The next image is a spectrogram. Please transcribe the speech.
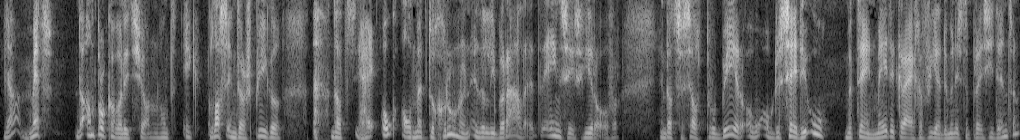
ja, met de Ampelcoalitie, want ik las in Der Spiegel dat hij ook al met de Groenen en de Liberalen het eens is hierover. En dat ze zelfs proberen om ook de CDU meteen mee te krijgen via de minister-presidenten.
